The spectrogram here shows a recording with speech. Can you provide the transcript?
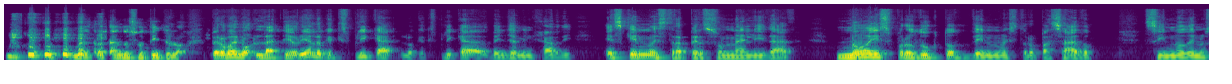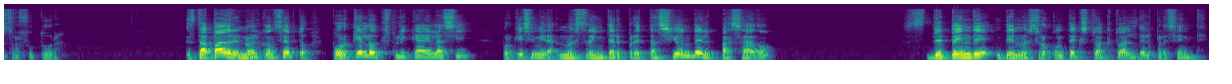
maltratando su título. Pero bueno, la teoría lo que explica, lo que explica Benjamin Hardy, es que nuestra personalidad no es producto de nuestro pasado, sino de nuestro futuro. Está padre, ¿no? El concepto. ¿Por qué lo explica él así? Porque dice, mira, nuestra interpretación del pasado depende de nuestro contexto actual, del presente.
